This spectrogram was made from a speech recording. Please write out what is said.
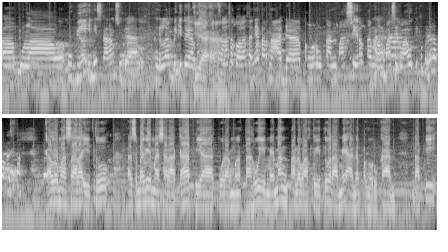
uh, Pulau Ubi ini sekarang sudah tenggelam begitu ya, Pak? Iya. Salah satu alasannya karena ada pengerukan pasir, tambang pasir laut. Itu benar atau nggak sih, Pak? Kalau masalah itu eh, sebagai masyarakat ya kurang mengetahui. Memang pada waktu itu rame ada pengerukan. Tapi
